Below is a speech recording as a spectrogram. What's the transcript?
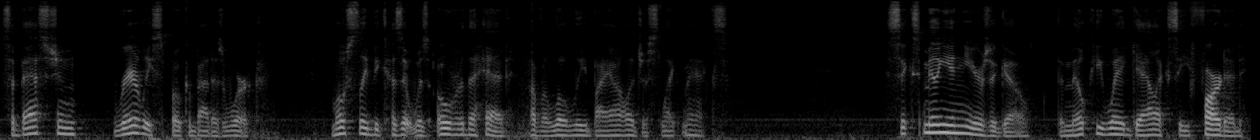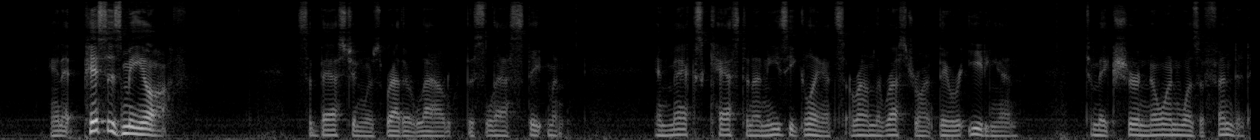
Sebastian rarely spoke about his work, mostly because it was over the head of a lowly biologist like Max. Six million years ago, the Milky Way galaxy farted, and it pisses me off. Sebastian was rather loud with this last statement, and Max cast an uneasy glance around the restaurant they were eating in to make sure no one was offended.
